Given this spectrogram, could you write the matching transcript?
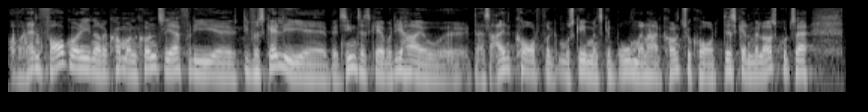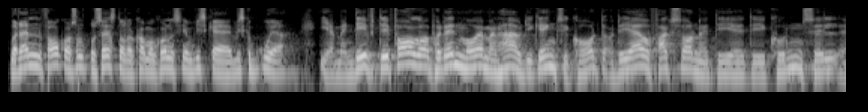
Og hvordan foregår det, når der kommer en kunde til jer? Fordi øh, de forskellige øh, benzinselskaber, de har jo øh, deres eget kort, for måske man skal bruge, man har et kontokort, det skal den vel også kunne tage. Hvordan foregår sådan en proces, når der kommer en kunde og siger, at vi skal, vi skal bruge jer? Jamen det, det foregår på den måde, at man har jo de gængse kort, og det er jo faktisk sådan, at det er, det er kunden selv, øh,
